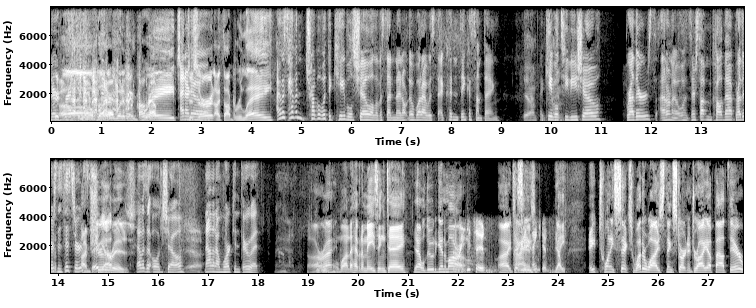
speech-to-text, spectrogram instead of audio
Buttered Oh, bread. butter would have been great. I don't know. Dessert, I thought brulee. I was having trouble with the cable show all of a sudden. I don't know what I was. I couldn't think of something. Yeah. A cable same. TV show, Brothers. I don't know. Is there something called that? Brothers and Sisters. I'm There sure you there is. that was an old show. Yeah. Now that I'm working through it. All right. Well, Wanda, have an amazing day. Yeah, we'll do it again tomorrow. right. You too. All right, take All it easy. thank you. Yep. Bye. 826. Weather-wise, things starting to dry up out there.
